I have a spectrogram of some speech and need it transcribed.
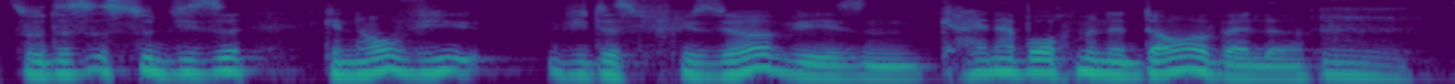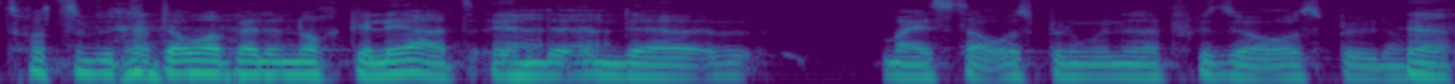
So, das ist so diese, genau wie, wie das Friseurwesen. Keiner braucht mehr eine Dauerwelle. Mhm. Trotzdem wird die Dauerwelle noch gelehrt in, Ja, der- ja. in der Meisterausbildung und in der Friseurausbildung. Ja.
